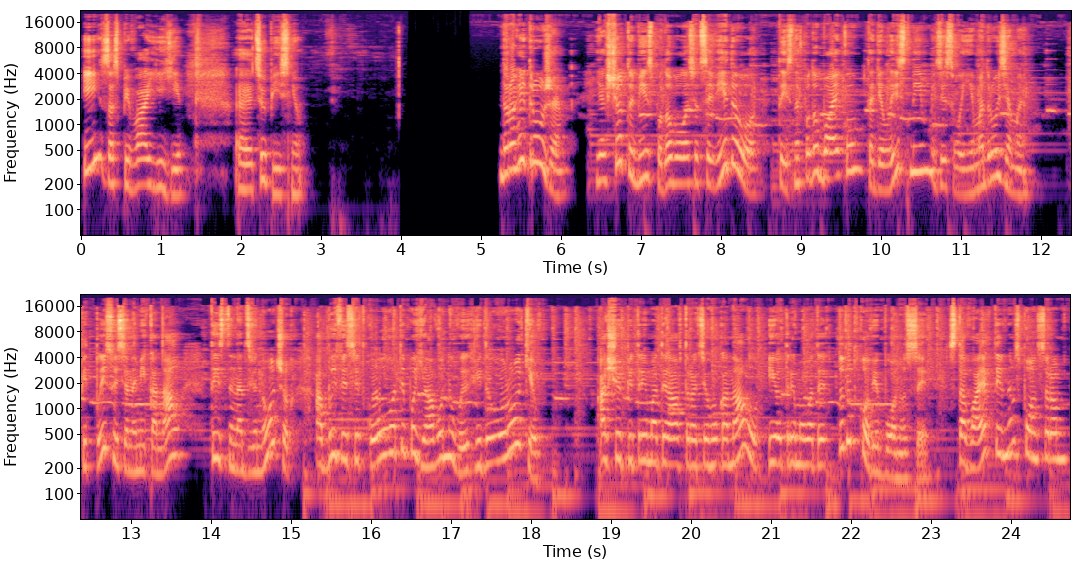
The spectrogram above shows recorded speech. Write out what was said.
і заспівай її, е, цю пісню. Дорогий друже, якщо тобі сподобалося це відео, тисни вподобайку та ділись ним зі своїми друзями. Підписуйся на мій канал, тисни на дзвіночок, аби відслідковувати появу нових відеоуроків. А щоб підтримати автора цього каналу і отримувати додаткові бонуси, ставай активним спонсором.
